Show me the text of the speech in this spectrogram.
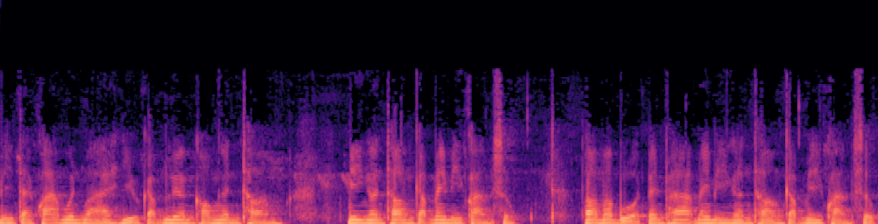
มีแต่ความวุ่นวายอยู่กับเรื่องของเงินทอง มีเงินทองกับไม่มีความสุข พอมาบวชเป็นพระไม่มีเงินทองกับมีความสุข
